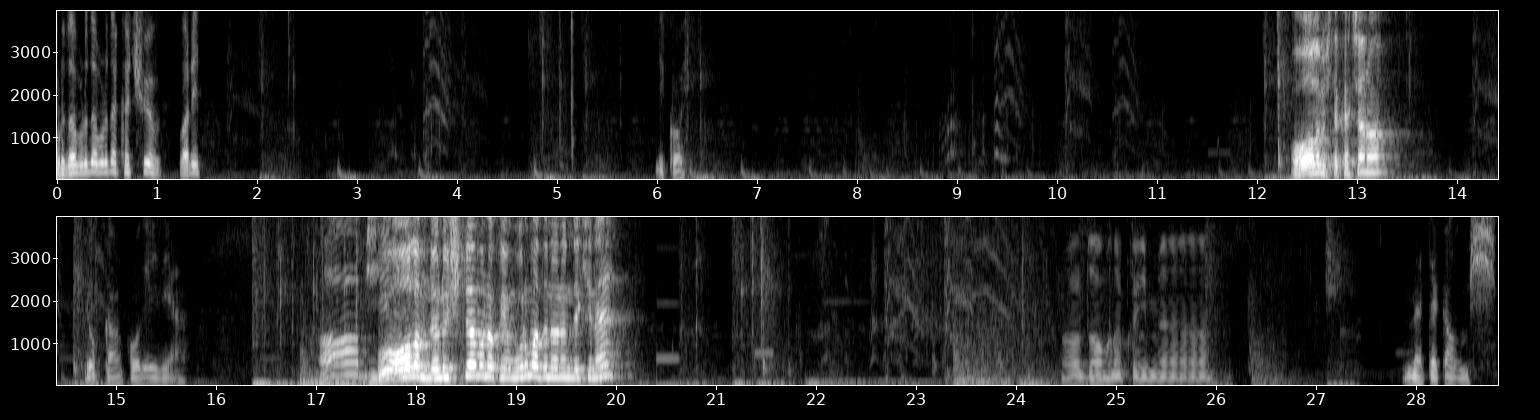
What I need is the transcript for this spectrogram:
Burada burada burada kaçıyor. Varit. Dikoy. Oğlum işte kaçan o. Yok kanka o değil ya. Aa bir şey Bu oğlum dönüştü amına koyayım. Vurmadın önündekine. Öldü amına koyayım ya. Mete kalmış.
